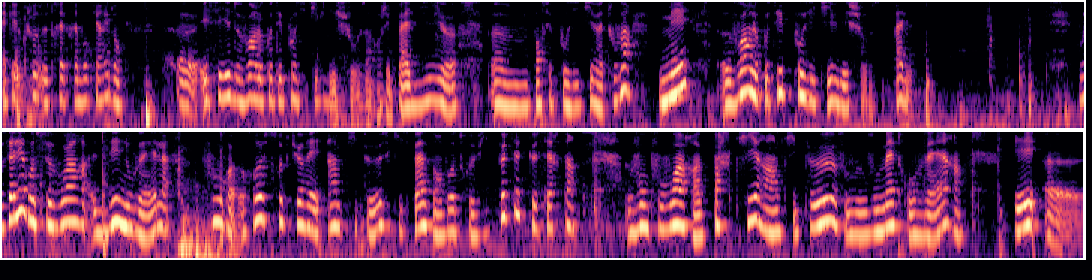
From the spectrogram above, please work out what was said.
Il y a quelque chose de très très beau qui arrive. Donc, euh, essayez de voir le côté positif des choses. Alors, j'ai pas dit euh, euh, penser positive à tout va, mais voir le côté positif des choses. Allez. Vous allez recevoir des nouvelles pour restructurer un petit peu ce qui se passe dans votre vie. Peut-être que certains vont pouvoir partir un petit peu, vous, vous mettre au vert, et euh,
